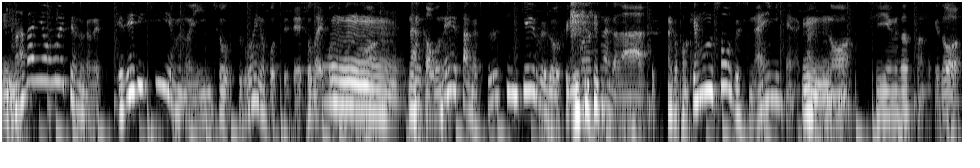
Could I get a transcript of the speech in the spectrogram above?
うんまだに覚えてるのがね、テレビ CM の印象すごい残ってて、初代ポケモン。なんかお姉さんが通信ケーブルを振り回しながら、なんかポケモン勝負しないみたいな感じの CM だったんだけど、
